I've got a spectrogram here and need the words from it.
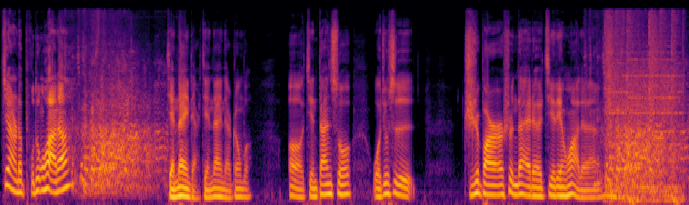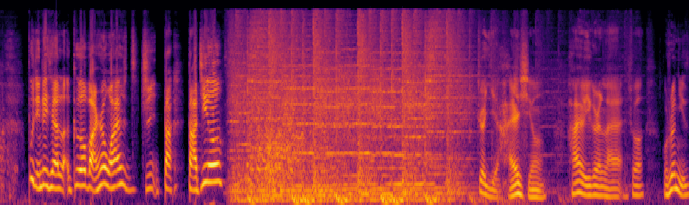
这样的普通话呢？简单一点，简单一点，中不？哦，简单说，我就是值班顺带着接电话的。不仅这些了，哥，晚上我还只打打精，这也还行。还有一个人来说：“我说你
